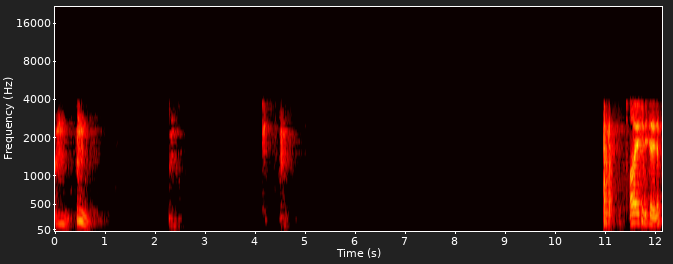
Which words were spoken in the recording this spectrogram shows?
Ayeti bitirelim.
